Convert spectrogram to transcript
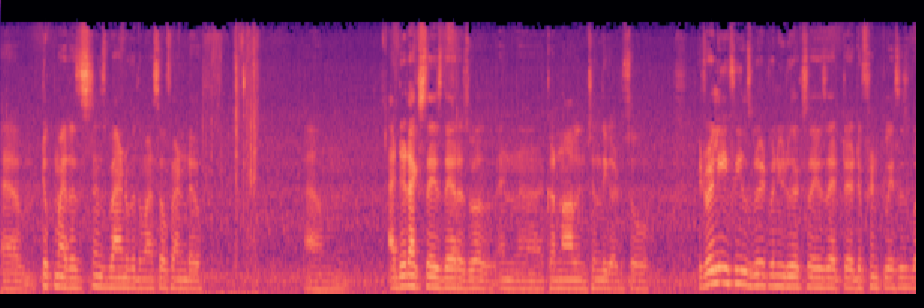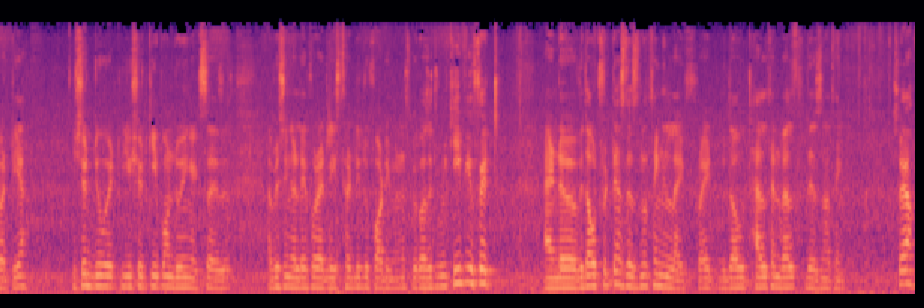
um, took my resistance band with myself and uh, um, i did exercise there as well in uh, karnal and chandigarh. So it really feels great when you do exercise at uh, different places but yeah you should do it. You should keep on doing exercises every single day for at least 30 to 40 minutes because it will keep you fit. And uh, without fitness there's nothing in life right? Without health and wealth there's nothing. So yeah.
